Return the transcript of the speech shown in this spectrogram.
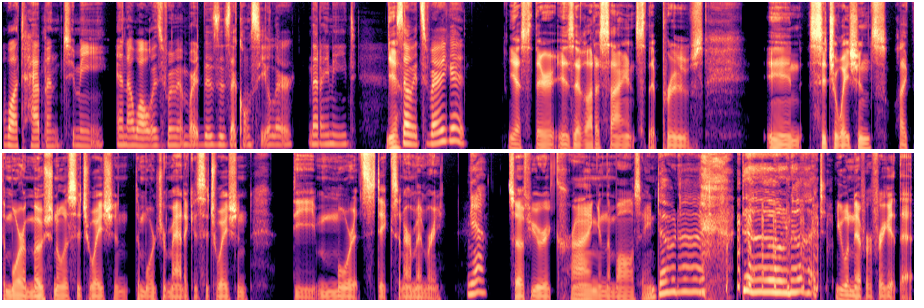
what happened to me, and I'll always remember this is a concealer that I need. Yeah. So it's very good. Yes, there is a lot of science that proves in situations, like the more emotional a situation, the more dramatic a situation, the more it sticks in our memory. Yeah. So if you're crying in the mall saying donut, donut, you will never forget that.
